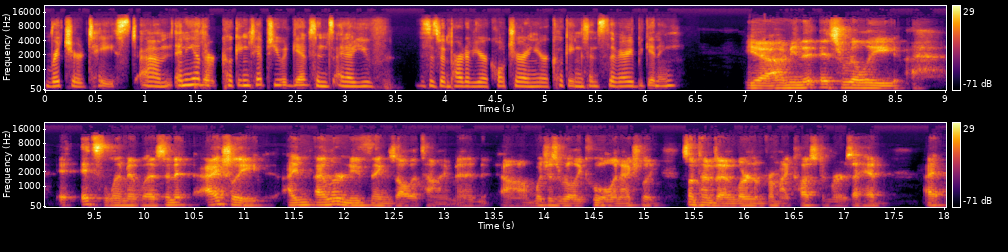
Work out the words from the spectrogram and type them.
richer taste. Um, any other cooking tips you would give since I know you've this has been part of your culture and your cooking since the very beginning? Yeah, I mean it, it's really it, it's limitless, and it, I actually I, I learn new things all the time, and um, which is really cool. And actually, sometimes I learn them from my customers. I had I,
